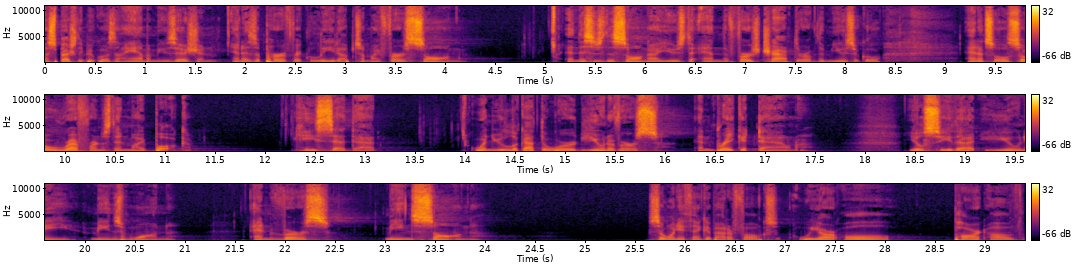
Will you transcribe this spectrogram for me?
especially because I am a musician and is a perfect lead up to my first song. And this is the song I used to end the first chapter of the musical, and it's also referenced in my book. He said that when you look at the word universe and break it down, you'll see that uni means one and verse means song. So when you think about it, folks, we are all part of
